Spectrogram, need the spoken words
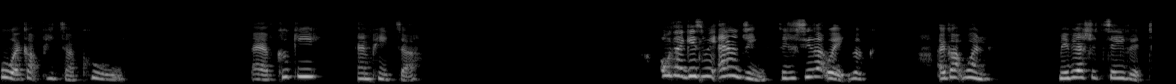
Oh, I got pizza. Cool. I have cookie and pizza. Oh, that gives me energy. Did you see that? Wait, look. I got one. Maybe I should save it.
